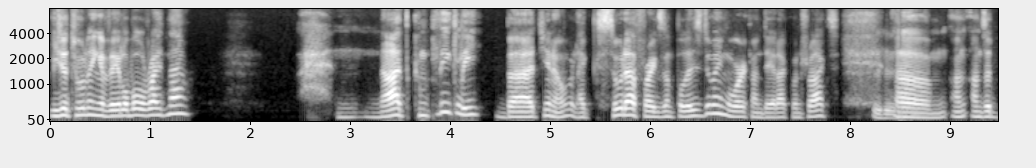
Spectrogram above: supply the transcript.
Is the tooling available right now? Not completely, but you know, like Soda, for example, is doing work on data contracts. Mm-hmm. Um, on, on the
